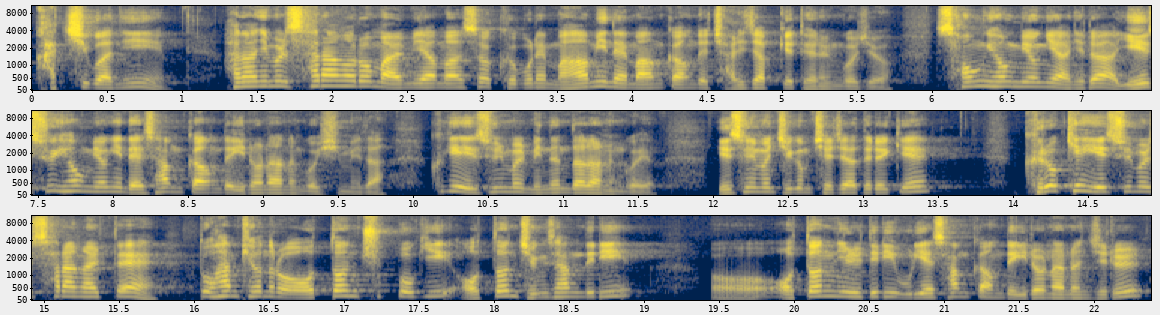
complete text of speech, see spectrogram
가치관이 하나님을 사랑으로 말미암아서 그분의 마음이 내 마음 가운데 자리 잡게 되는 거죠. 성혁명이 아니라 예수혁명이 내 삶 가운데 일어나는 것입니다. 그게 예수님을 믿는다라는 거예요. 예수님은 지금 제자들에게 그렇게 예수님을 사랑할 때 또 한편으로 어떤 축복이 어떤 증상들이 어, 어떤 일들이 우리의 삶 가운데 일어나는지를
